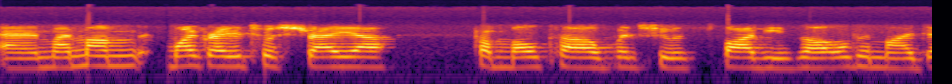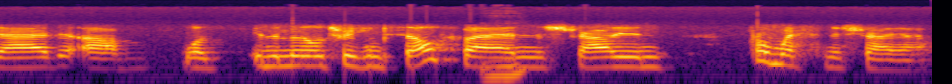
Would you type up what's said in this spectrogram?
And my mum migrated to Australia from Malta when she was five years old, and my dad um, was in the military himself, mm-hmm. an Australian from Western Australia.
